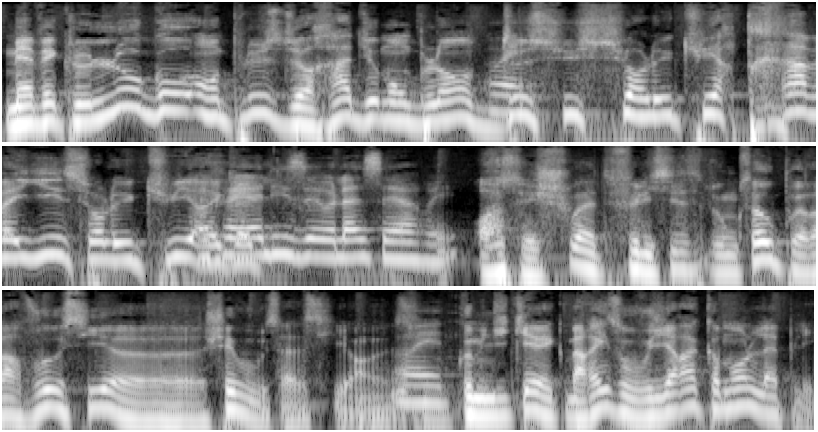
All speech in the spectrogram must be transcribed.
mais avec le logo en plus de Radio Mont Blanc dessus sur le cuir, travaillé sur le cuir. Réalisé au laser, oui. Oh, c'est chouette, félicitations. Donc ça, vous pouvez avoir vous aussi euh, chez vous, ça. Si, vous communiquez avec Marise, on vous dira comment l'appeler.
